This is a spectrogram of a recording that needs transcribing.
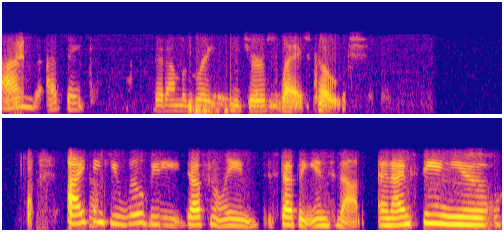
I I think that I'm a great teacher slash coach. I think you will be definitely stepping into that. And I'm seeing you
